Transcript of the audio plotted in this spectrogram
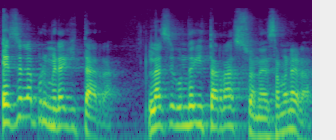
Esa es la primera guitarra. La segunda guitarra suena de esta manera.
